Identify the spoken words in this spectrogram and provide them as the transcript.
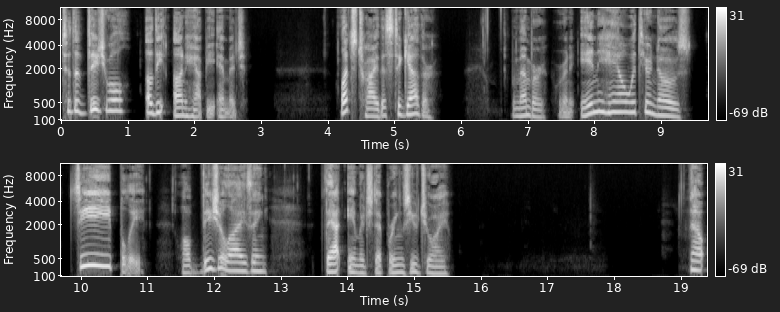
to the visual of the unhappy image. Let's try this together. Remember, we're going to inhale with your nose deeply while visualizing that image that brings you joy. Now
